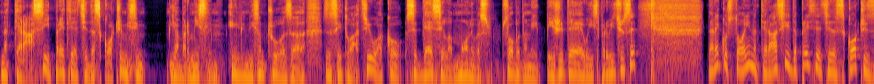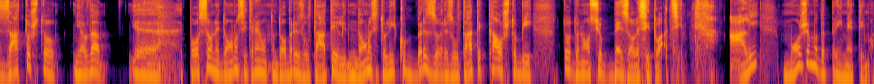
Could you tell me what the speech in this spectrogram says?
na terasi i preti da će da skoči, mislim, ja bar mislim, ili nisam čuo za, za situaciju, ako se desila, molim vas, slobodno mi pišite, evo ispravit ću se. Uh, da neko stoji na terasi i da predstavlja da će da skoči zato što, jel da, e, posao ne donosi trenutno dobre rezultate ili ne donosi toliko brzo rezultate kao što bi to donosio bez ove situacije. Ali možemo da primetimo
